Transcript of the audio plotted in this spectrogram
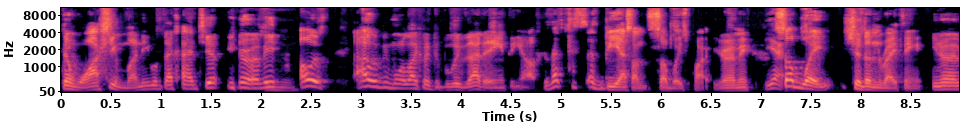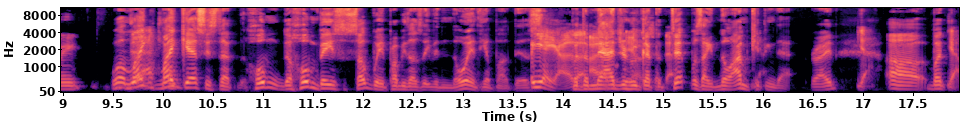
They're washing money with that kind of tip. You know what I mean? Mhm. I would I would be more likely to believe that than anything else because that's that's BS on Subway's part. You know what I mean? Yeah. Subway should have done the right thing. You know what I mean? Well, my my guess is that home the home base Subway probably doesn't even know anything about this. Yeah, yeah. But the I- I- manager who got the that. tip was like, "No, I'm keeping that." Right? Yeah. Uh, but Yeah.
